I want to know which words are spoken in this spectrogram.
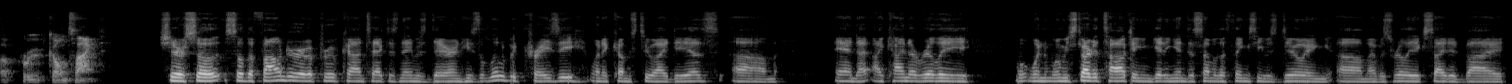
Approved Contact? Sure. So, so the founder of Approved Contact, his name is Darren. He's a little bit crazy when it comes to ideas, um, and I, I kind of really, when when we started talking and getting into some of the things he was doing, um, I was really excited by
